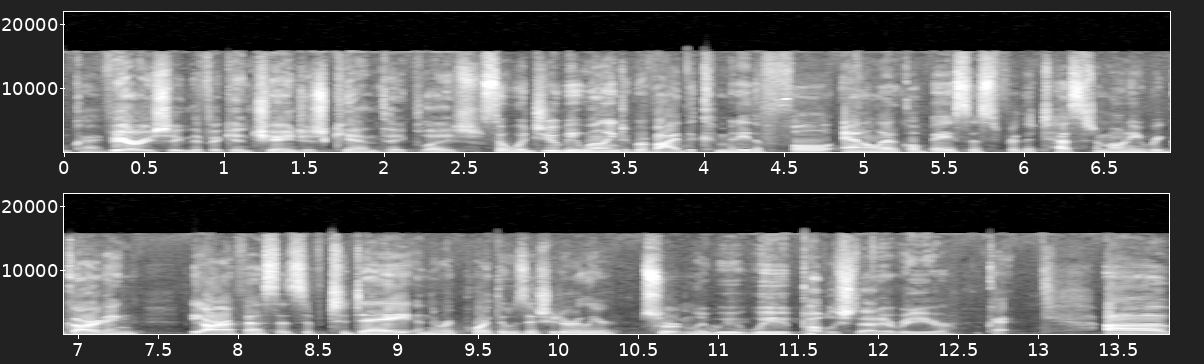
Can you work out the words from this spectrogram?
Okay. very significant changes can take place. So would you be willing to provide the committee the full analytical basis for the testimony regarding the RFS as of today and the report that was issued earlier? Certainly, we, we publish that every year. Okay. Uh,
